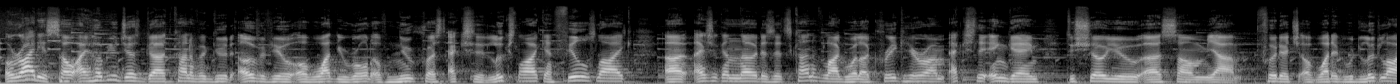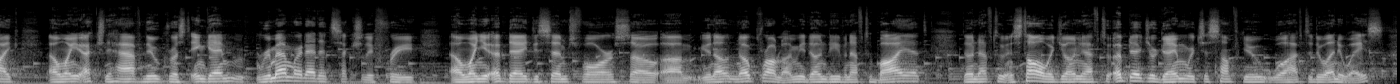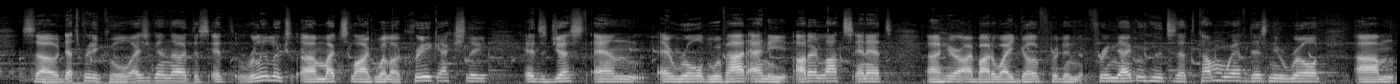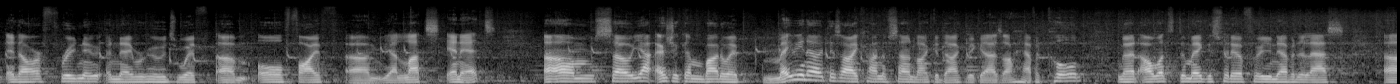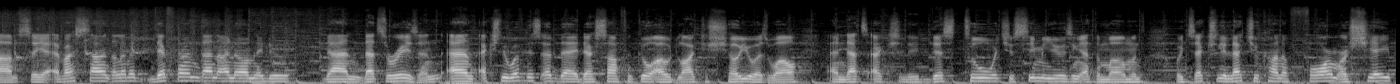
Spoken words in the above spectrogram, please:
Alrighty, so I hope you just got kind of a good overview of what the world of Newcrest actually looks like and feels like. Uh, as you can notice, it's kind of like Willow Creek here. I'm actually in-game to show you uh, some, yeah, footage of what it would look like uh, when you actually have Newcrest in-game. Remember that it's actually free uh, when you update The Sims 4, so, um, you know, no problem. You don't even have to buy it, don't have to install it, you only have to update your game, which is something you will have to do anyways. So that's pretty cool. As you can notice, it really looks uh, much like Willow Creek actually. It's just an, a world without any other lots in it. Uh, here I, by the way, go through the three neighborhoods that come with this new world. Um, it are three neighborhoods with um, all five um, yeah, lots in it. Um, so yeah, as you can, by the way, maybe notice I kind of sound like a dog because I have a cold. But I wanted to make this video for you nevertheless. Um, so yeah, if I sound a little bit different than I normally do, then that's the reason. And actually with this update there's something cool I would like to show you as well and that's actually this tool which you see me using at the moment which actually lets you kind of form or shape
